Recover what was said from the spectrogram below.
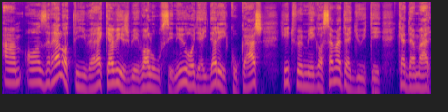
Ám az relatíve kevésbé valószínű, hogy egy derékkukás hétfőn még a szemetet gyűjti, kedden már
